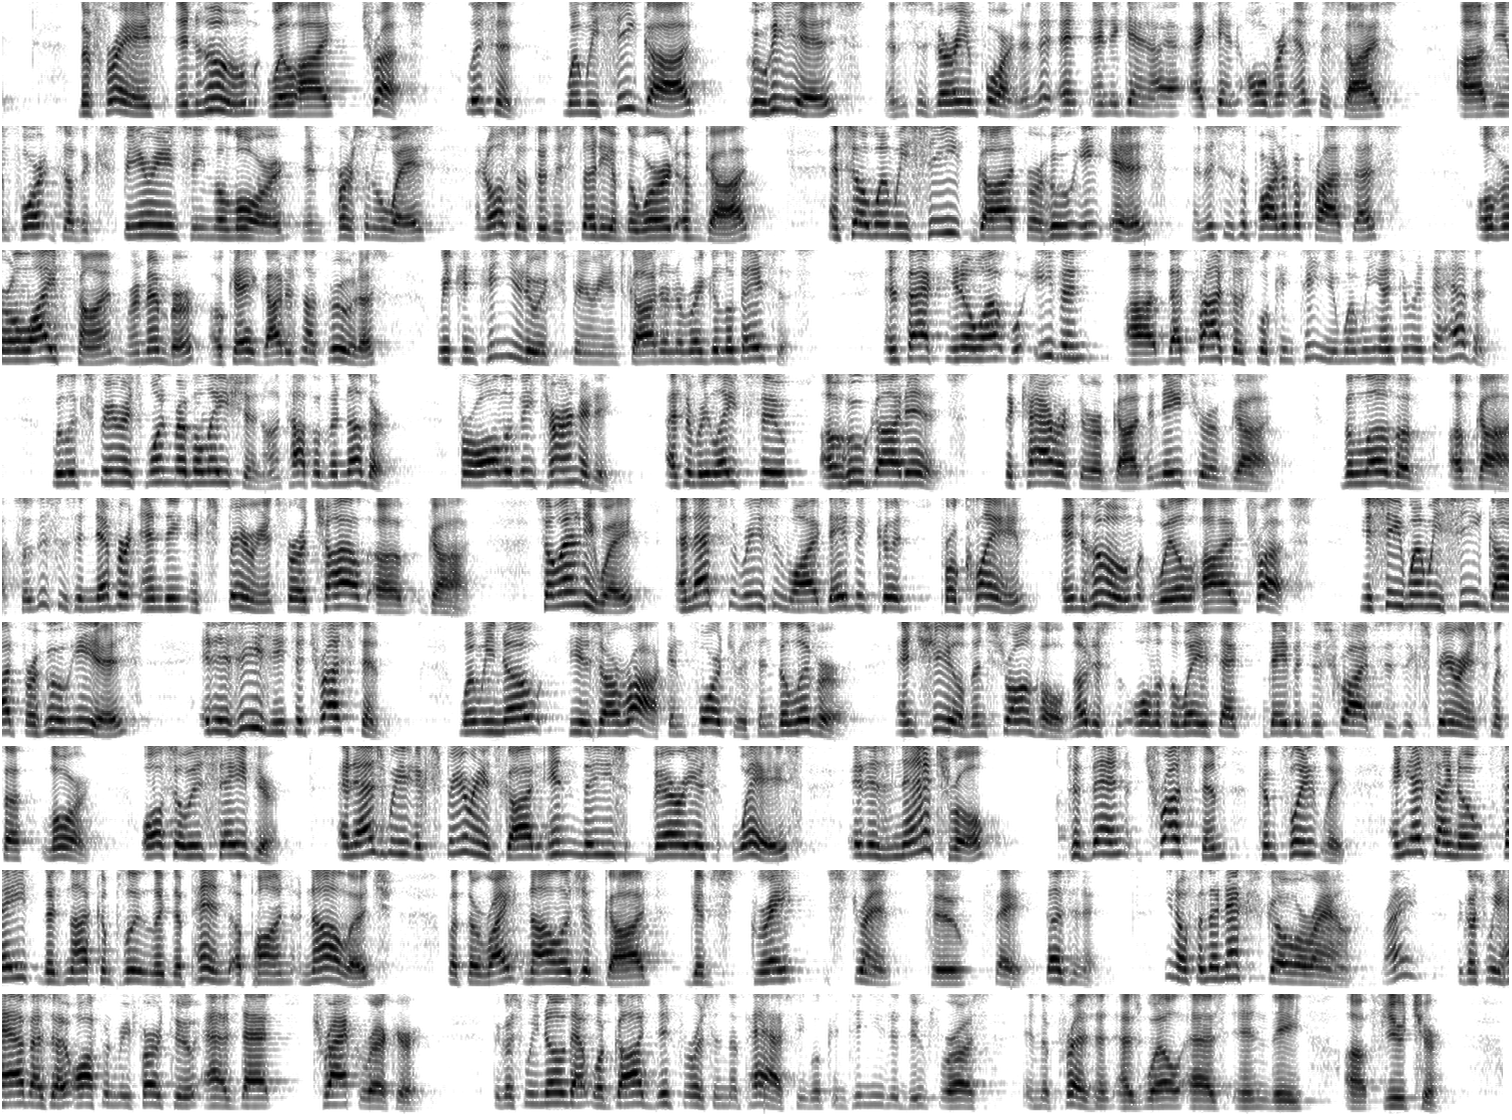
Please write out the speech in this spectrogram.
the phrase, In whom will I trust? Listen, when we see God, who He is, and this is very important, and, and, and again, I, I can't overemphasize uh, the importance of experiencing the Lord in personal ways and also through the study of the Word of God. And so when we see God for who He is, and this is a part of a process, over a lifetime, remember, okay, God is not through with us, we continue to experience God on a regular basis. In fact, you know what? Well, even uh, that process will continue when we enter into heaven. We'll experience one revelation on top of another for all of eternity as it relates to uh, who God is, the character of God, the nature of God, the love of, of God. So, this is a never ending experience for a child of God. So, anyway, and that's the reason why David could proclaim, In whom will I trust? You see, when we see God for who He is, it is easy to trust Him. When we know He is our rock and fortress and deliverer and shield and stronghold. Notice all of the ways that David describes his experience with the Lord. Also, His Savior. And as we experience God in these various ways, it is natural to then trust Him completely. And yes, I know faith does not completely depend upon knowledge, but the right knowledge of God gives great strength to faith, doesn't it? You know, for the next go around, right? Because we have, as I often refer to, as that track record. Because we know that what God did for us in the past, He will continue to do for us in the present as well as in the uh, future.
